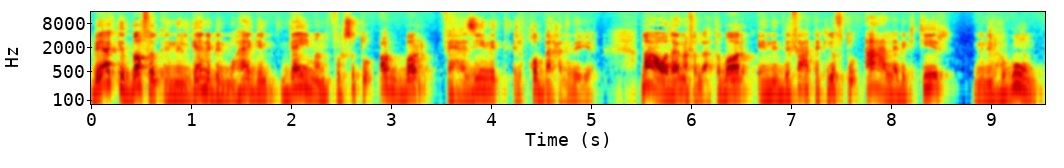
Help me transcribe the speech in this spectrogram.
بيأكد بافل إن الجانب المهاجم دايما فرصته أكبر في هزيمة القبة الحديدية. مع وضعنا في الاعتبار إن الدفاع تكلفته أعلى بكتير من الهجوم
